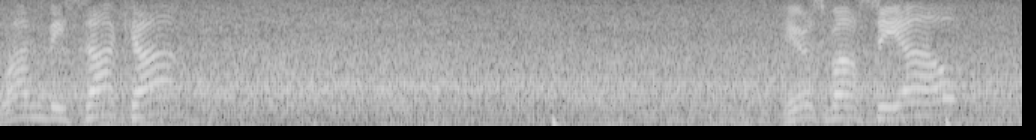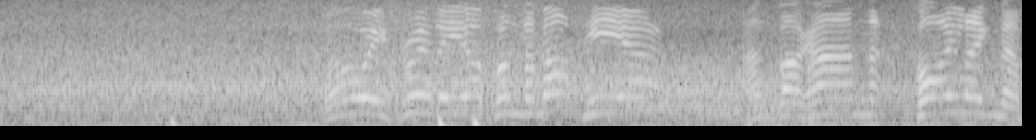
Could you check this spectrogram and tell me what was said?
Wan-Bissaka. Here's Martial. Oh, he's really opened them up here. And Varane foiling them.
